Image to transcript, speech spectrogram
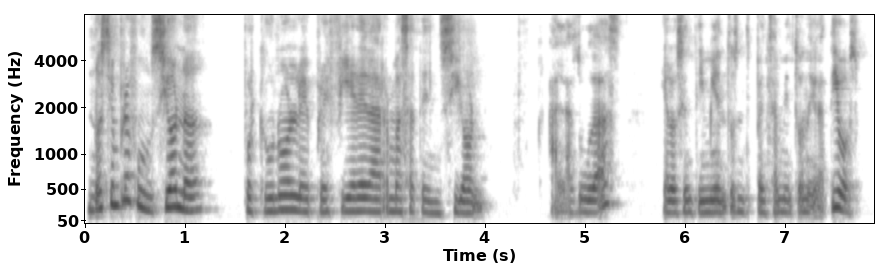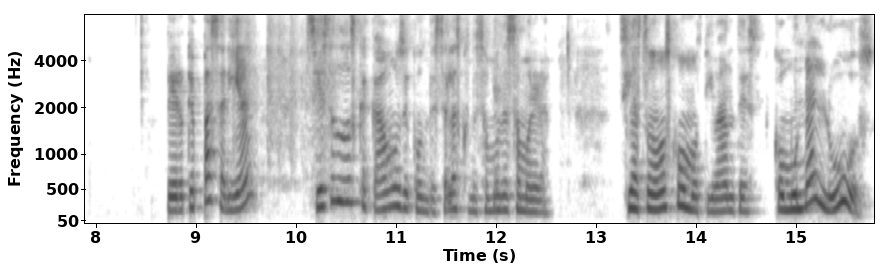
No siempre funciona porque uno le prefiere dar más atención a las dudas y a los sentimientos y pensamientos negativos. Pero ¿qué pasaría si estas dudas que acabamos de contestar las contestamos de esa manera? Si las tomamos como motivantes, como una luz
